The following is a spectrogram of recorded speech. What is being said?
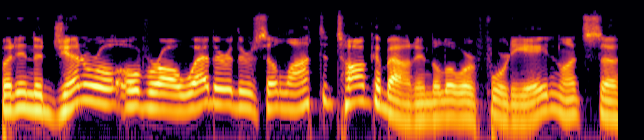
But in the general overall weather, there's a lot to talk about in the lower 48. And let's uh,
